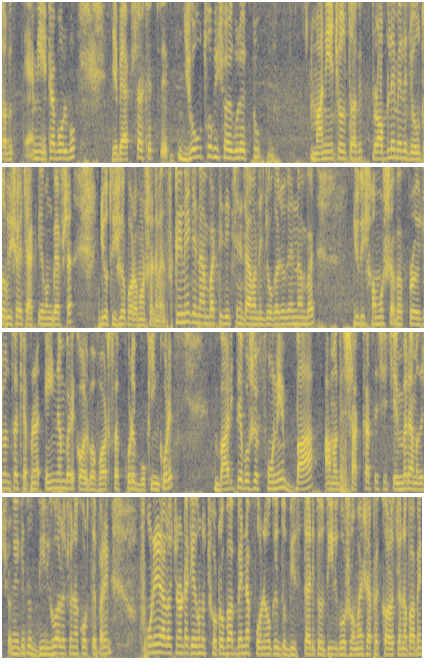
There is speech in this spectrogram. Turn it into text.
তবে আমি এটা বলব যে ব্যবসার ক্ষেত্রে যৌথ বিষয়গুলো একটু মানিয়ে চলতে হবে। প্রবলেম এলে যৌথ বিষয়ে চাকরি এবং ব্যবসা, জ্যোতিষীয় পরামর্শ নেবেন। স্ক্রিনে যে নাম্বারটি দেখছেন, এটা আমাদের যোগাযোগের নাম্বার। যদি সমস্যা বা প্রয়োজন থাকে, আপনারা এই নাম্বারে কল বা হোয়াটসঅ্যাপ করে বুকিং করে বাড়িতে বসে ফোনে বা আমাদের সাক্ষাৎ এসে চেম্বারে আমাদের সঙ্গে কিন্তু দীর্ঘ আলোচনা করতে পারেন। ফোনের আলোচনাটাকে কোনো ছোটো ভাববেন না, ফোনেও কিন্তু বিস্তারিত দীর্ঘ সময় সাপেক্ষ আলোচনা পাবেন,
